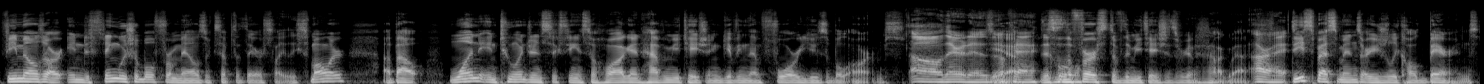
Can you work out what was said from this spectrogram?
Females are indistinguishable from males, except that they are slightly smaller. About one in 216 Sahuagin have a mutation, giving them four usable arms. Oh, there it is. Yeah. Okay. This cool. is the first of the mutations we're going to talk about. All right. These specimens are usually called barons.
